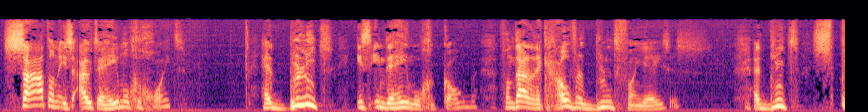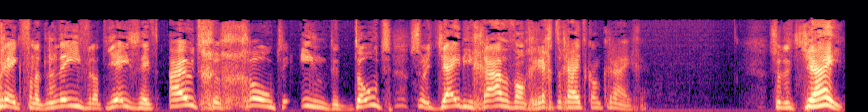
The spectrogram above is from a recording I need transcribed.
Satan is uit de hemel gegooid. Het bloed is in de hemel gekomen. Vandaar dat ik hou van het bloed van Jezus. Het bloed spreekt van het leven dat Jezus heeft uitgegoten in de dood, zodat jij die gave van gerechtigheid kan krijgen. Zodat jij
